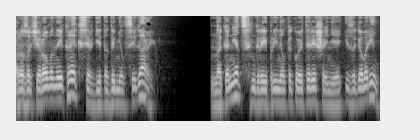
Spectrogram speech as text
Разочарованный Крэг сердито дымил сигарой. Наконец Грей принял какое-то решение и заговорил.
